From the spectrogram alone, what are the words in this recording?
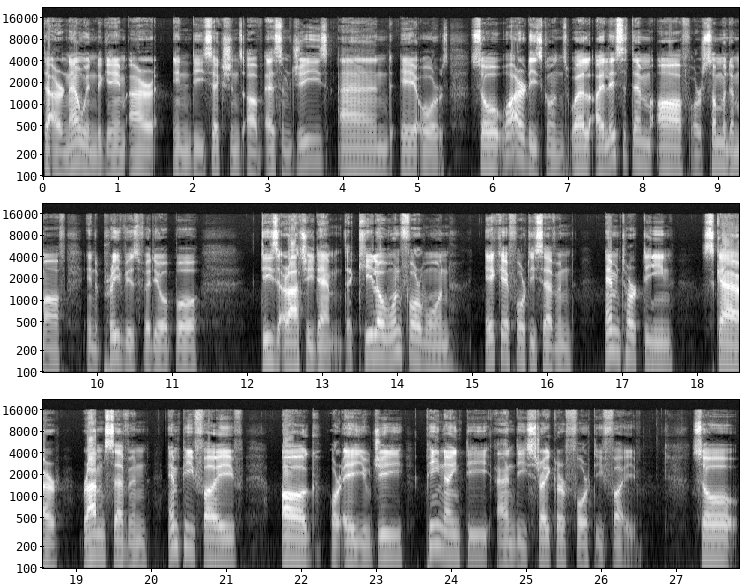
that are now in the game are in the sections of SMGs and ARs. So what are these guns? Well, I listed them off or some of them off in the previous video, but these are actually them. The Kilo 141, AK-47, M13, SCAR, RAM 7, MP5, AUG or AUG, P90 and the Striker 45. So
